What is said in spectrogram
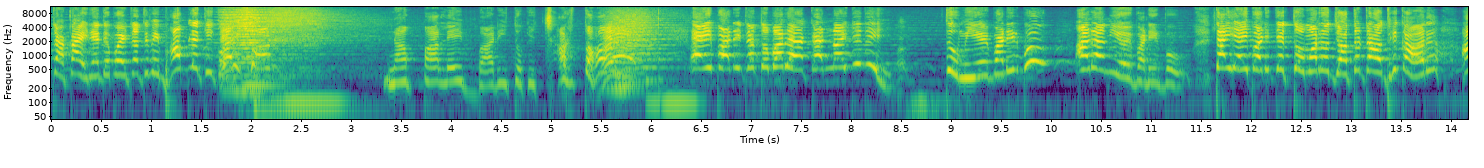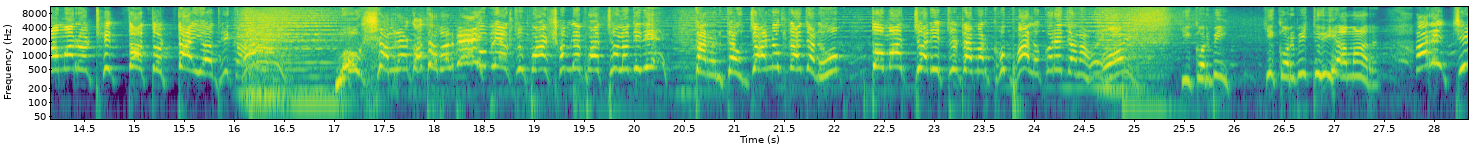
টাকা এনে দেবো এটা তুমি ভাবলে কি করে? না পালে বাড়ি তোকে ছাড়তে হবে। এই। বাড়িটা তোমার একার নয় দিদি। তুমি এই বাড়ির বউ আর আমি ওই বাড়ির বউ। তাই এই বাড়িতে তোমারও যতটা অধিকার আমারও ঠিক ততটাই অধিকার। মুখ সামনে কথা বলবে। তুমি একটু পা সামনে পাচ্ছ না দিদি। কারণ কেউ জানুক না জানুক করবি? কি করবি তুই আমার? আরে যে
